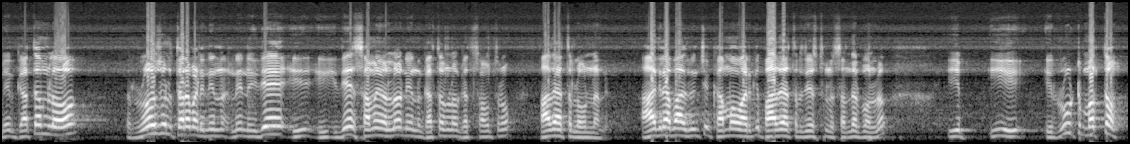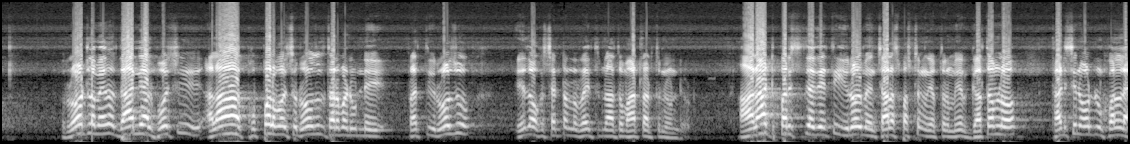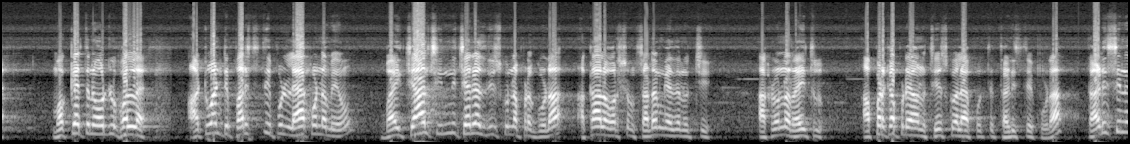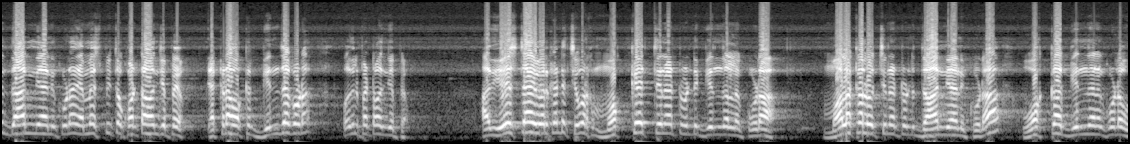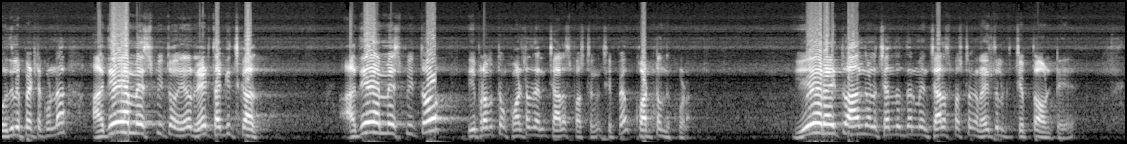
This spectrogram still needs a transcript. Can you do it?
మీరు గతంలో రోజులు తరబడి నిన్న నేను ఇదే ఇదే సమయంలో నేను గతంలో గత సంవత్సరం పాదయాత్రలో ఉన్నాను. ఆదిలాబాద్ నుంచి ఖమ్మం వారికి పాదయాత్ర చేస్తున్న సందర్భంలో ఈ ఈ ఈ రూట్ మొత్తం రోడ్ల మీద ధాన్యాలు పోసి అలా కుప్పలు పోసి రోజులు తరబడి ఉండే ప్రతిరోజు ఏదో ఒక సెంటర్లో రైతు నాతో మాట్లాడుతూనే ఉండేవాడు. ఆనాటి పరిస్థితి అదైతే ఈరోజు మేము చాలా స్పష్టంగా చెప్తున్నాం. మీరు గతంలో తడిసిన ఓట్లను కొనలే. మొక్కెత్తిన ఓట్లు కొల్లే అటువంటి పరిస్థితి ఇప్పుడు లేకుండా మేము బై ఛాన్స్ ఇన్ని చర్యలు తీసుకున్నప్పుడు కూడా అకాల వర్షం సడన్గా ఏదైనా వచ్చి అక్కడ ఉన్న రైతులు అప్పటికప్పుడు ఏమైనా చేసుకోలేకపోతే తడిస్తే కూడా తడిసిన ధాన్యాన్ని కూడా ఎంఎస్పితో కొంటామని చెప్పాం. ఎక్కడ ఒక్క గింజ కూడా వదిలిపెట్టామని చెప్పాం. అది ఏ స్థాయి వరకు అంటే చివరికి మొక్కెత్తినటువంటి గింజలను కూడా మొలకలు వచ్చినటువంటి ధాన్యాన్ని కూడా ఒక్క గింజను కూడా వదిలిపెట్టకుండా అదే ఎంఎస్పితో ఏం రేట్ తగ్గించి కాదు. అదే ఎంఎస్పితో ఈ ప్రభుత్వం కొంటదని చాలా స్పష్టంగా చెప్పాం కొంటుంది కూడా. ఏ రైతు ఆందోళన చెందొద్దని మేము చాలా స్పష్టంగా రైతులకు చెప్తా ఉంటే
